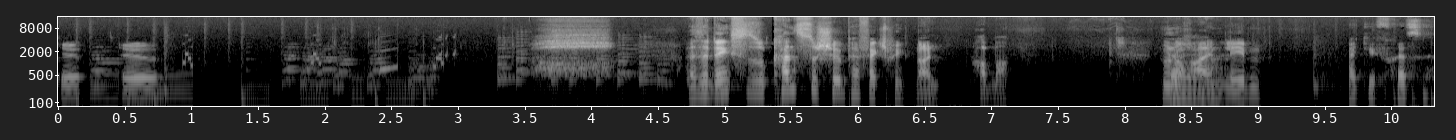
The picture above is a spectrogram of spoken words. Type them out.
Ja. Also denkst du, so kannst du schön perfekt springen? Nein, Hammer. Nur Ja, noch ja. ein Leben. Halt die Fresse.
